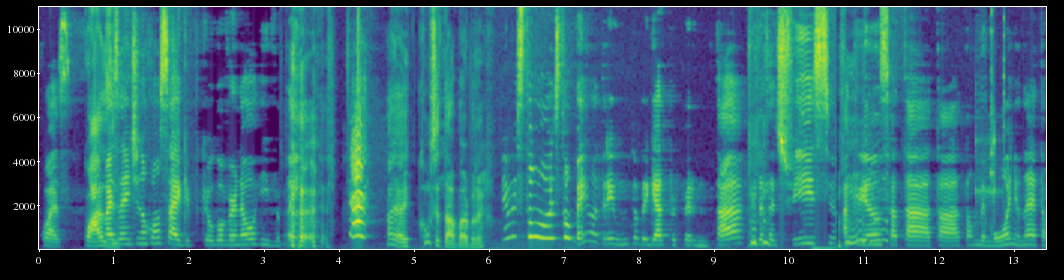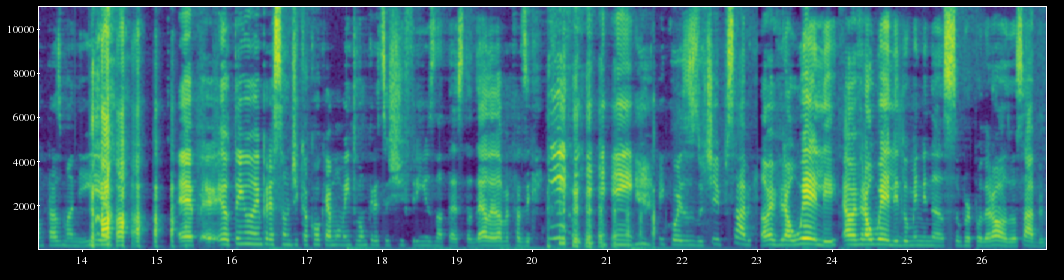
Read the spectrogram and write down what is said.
quase. Quase. Mas a gente não consegue, porque o governo é horrível. é. Ai, ai, como você tá, Bárbara? Eu estou, eu estou bem, Rodrigo. Muito obrigada por perguntar. A vida tá difícil. A criança tá, tá, tá um demônio, né? Tá um tasmania. é, eu tenho a impressão de que a qualquer momento vão crescer chifrinhos na testa dela. Ela vai fazer e coisas do tipo, sabe? Ela vai virar o ele. Ela vai virar o ele do Meninas Super Poderosas, sabe?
